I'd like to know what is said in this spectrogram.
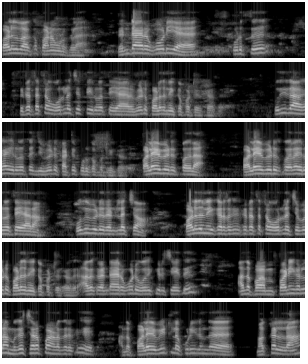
பழுதுபார்க்க பணம் கொடுக்கல. ரெண்டாயிரம் கோடியை கொடுத்து கிட்டத்தட்ட ஒரு லட்சத்தி இருபத்தி ஐயாயிரம் வீடு பழுது நீக்கப்பட்டிருக்கிறது. புதிதாக இருபத்தஞ்சி வீடு கட்டி கொடுக்கப்பட்டிருக்கிறது. பழைய வீடுக்கு பதிலாக பழைய வீடுக்கு பதிலாக இருபத்தையாயிரம். புது வீடு ரெண்டு லட்சம். பழுது நீக்கிறதுக்கு கிட்டத்தட்ட ஒரு லட்சம் வீடு பழுது நீக்கப்பட்டிருக்கிறது. அதுக்கு ரெண்டாயிரம் கோடி ஒதுக்கீடு செய்து அந்த ப பணிகள்லாம் மிகச்சிறப்பாக நடந்திருக்கு. அந்த பழைய வீட்டில் குடியிருந்த மக்கள்லாம்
